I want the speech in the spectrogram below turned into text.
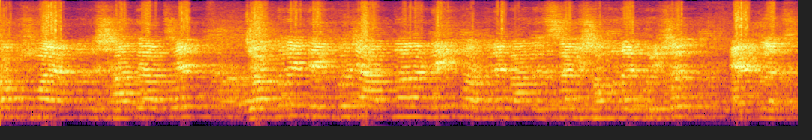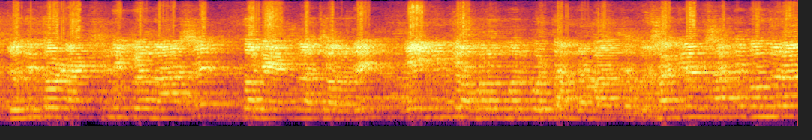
সবসময় আপনাদের সাথে আছে। যখনই দেখব যে আপনারা নেই, তখনই বাংলাদেশ ইসলামী সমন্বয় পরিষদ একলা যদি তোর ডাক শুনে কেউ না আসে, তবে একলা চলবে। এই নীতি অবলম্বন করতে আমরা বাধ্য হব। সংগ্রামের সাথে বন্ধুরা,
